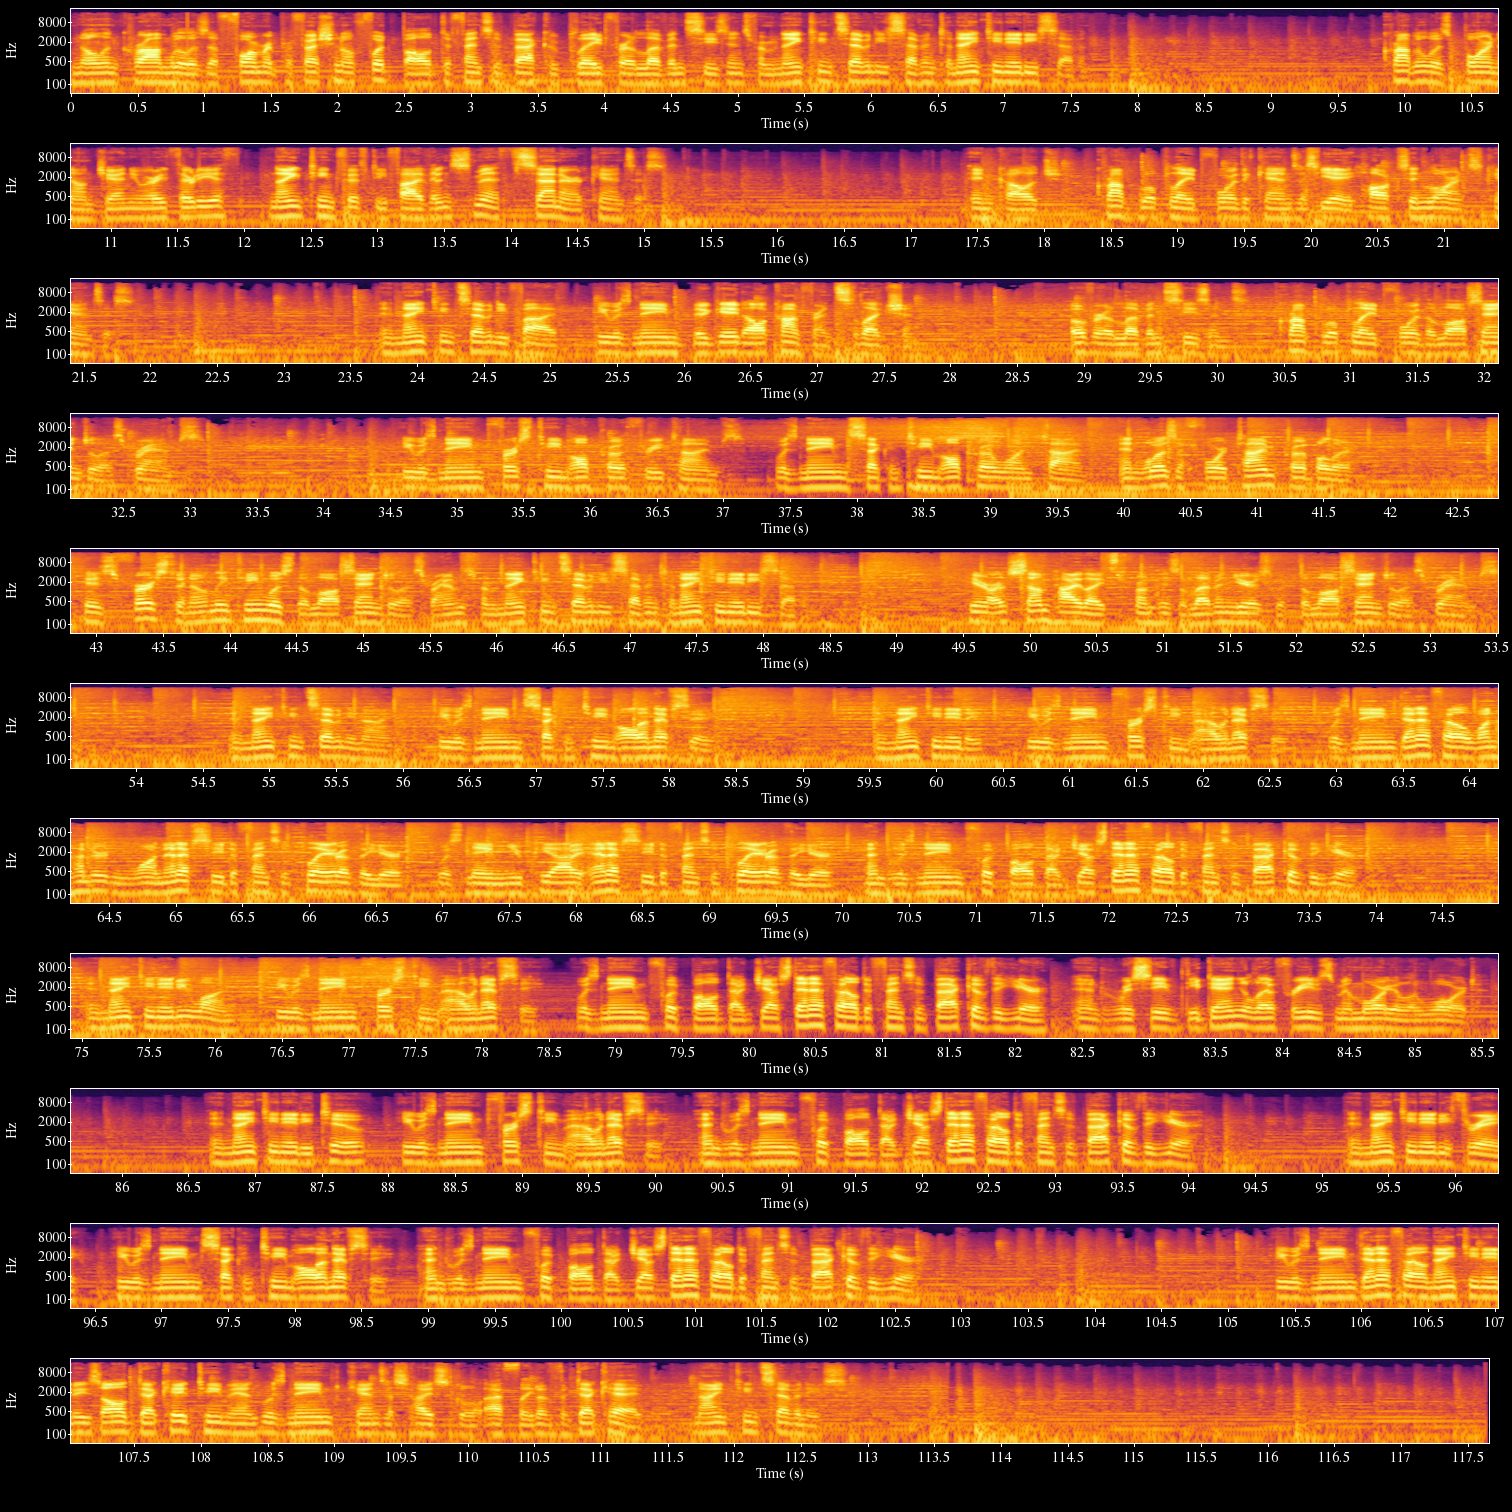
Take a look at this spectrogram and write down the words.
Nolan Cromwell is a former professional football defensive back who played for 11 seasons from 1977 to 1987. Cromwell was born on January 30, 1955 in Smith Center, Kansas. In college, Cromwell played for the Kansas Jayhawks in Lawrence, Kansas. In 1975, he was named Big 8 All-Conference selection. Over 11 seasons, Cromwell played for the Los Angeles Rams. He was named First Team All-Pro three times, was named Second Team All-Pro one time, and was a four-time Pro Bowler. His first and only team was the Los Angeles Rams from 1977 to 1987. Here are some highlights from his 11 years with the Los Angeles Rams. In 1979, he was named second team All NFC. In 1980, he was named first team All NFC, was named NFL 101 NFC Defensive Player of the Year, was named UPI NFC Defensive Player of the Year, and was named Football Digest NFL Defensive Back of the Year. In 1981, he was named First Team All NFC, was named Football Digest NFL Defensive Back of the Year, and received the Daniel F. Reeves Memorial Award. In 1982, he was named First Team All NFC and was named Football Digest NFL Defensive Back of the Year. In 1983, he was named Second Team All NFC and was named Football Digest NFL Defensive Back of the Year. He was named NFL 1980s All Decade Team and was named Kansas High School Athlete of the Decade 1970s.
